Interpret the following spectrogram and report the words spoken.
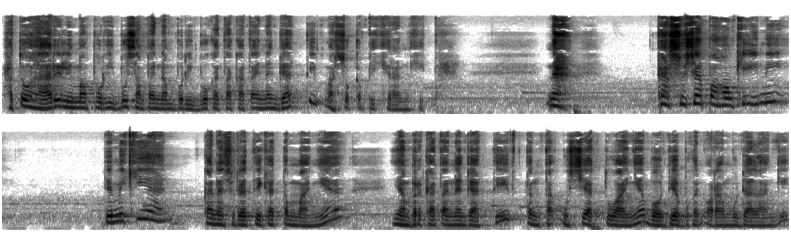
Satu hari 50 ribu sampai 60 ribu kata-kata yang negatif masuk ke pikiran kita. Nah, kasusnya Pak Hongki ini demikian. Karena sudah tiga temannya yang berkata negatif tentang usia tuanya bahwa dia bukan orang muda lagi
